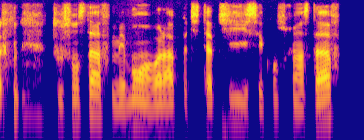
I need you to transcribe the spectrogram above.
tout son staff. Mais bon, voilà, petit à petit, il s'est construit un staff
